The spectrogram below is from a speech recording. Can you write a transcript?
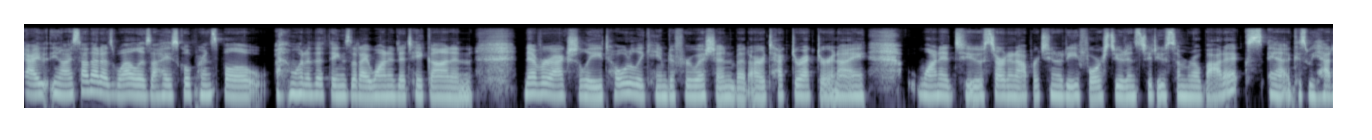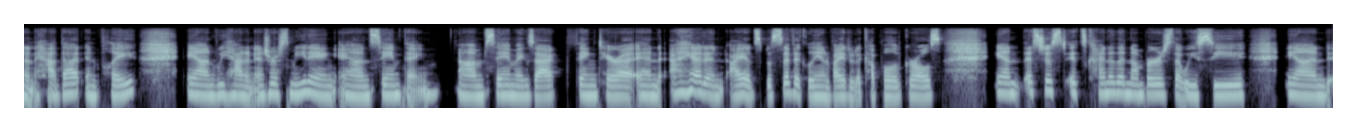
i you know i saw that as well as a high school principal. One of the things that i wanted to take on and never actually totally came to fruition but our tech director and i wanted to start an opportunity for students to do some robotics because we hadn't had that in play and we had an interest meeting and same thing um, same exact thing, Tara. And I had an, I had specifically invited a couple of girls, and it's just it's kind of the numbers that we see, and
